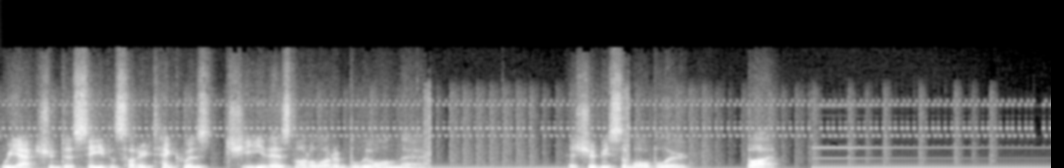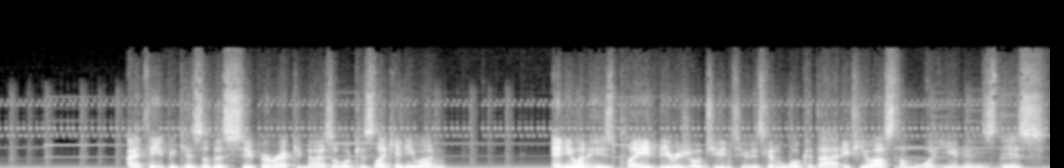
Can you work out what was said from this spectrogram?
reaction to see the Sonic tank was, gee, there's not a lot of blue on there. There should be some more blue. But I think because of the super recognizable, because like anyone anyone who's played the original Dune 2 is going to look at that. If you ask them what unit is this,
